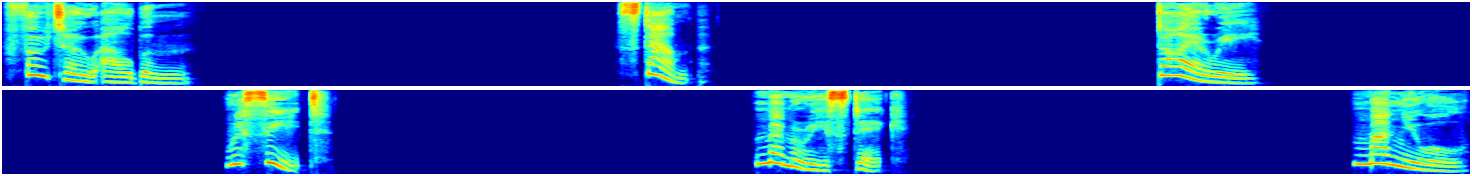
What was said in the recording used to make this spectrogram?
Photo album. Stamp. Diary. Receipt. Memory stick. Manual.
